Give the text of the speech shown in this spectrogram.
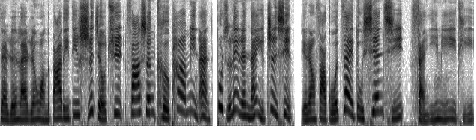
在人来人往的巴黎第十九区发生可怕命案，不止令人难以置信，也让法国再度掀起反移民议题。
